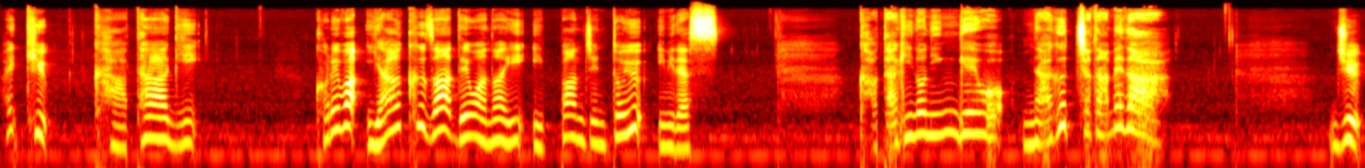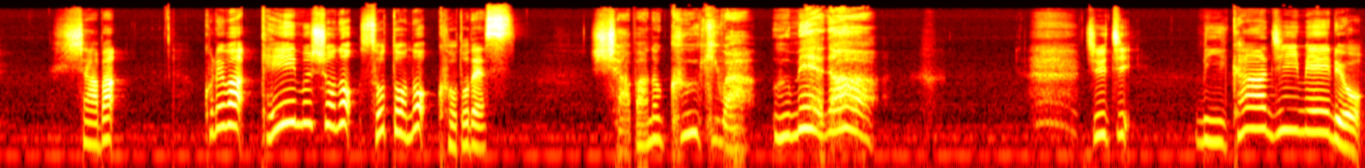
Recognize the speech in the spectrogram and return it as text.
はい、9。肩着。これはヤクザではない一般人という意味です。仇の人間を殴っちゃダメだ !10、シャバ。これは刑務所の外のことです。シャバの空気はうめえな11、みかじめ料。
